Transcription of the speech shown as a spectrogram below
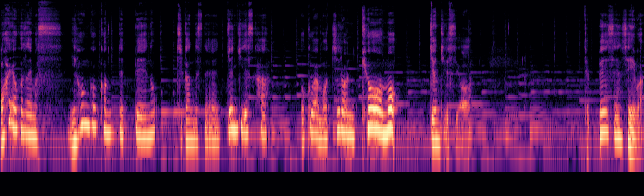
おはようございます。日本語コンテッペの時間ですね。元気ですか？僕はもちろん今日も元気ですよ。てっぺい先生は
